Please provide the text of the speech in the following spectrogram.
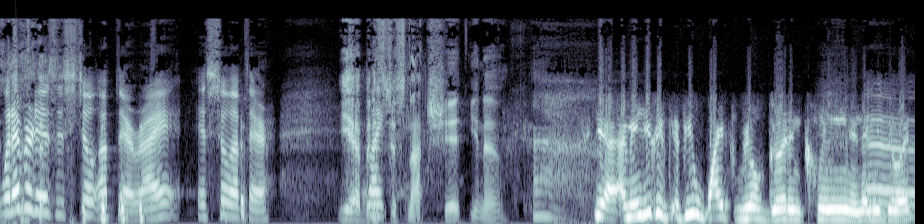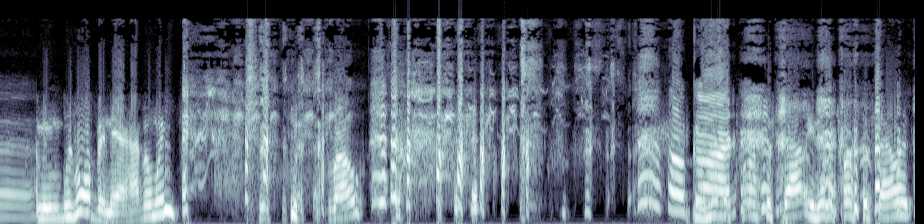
whatever it is is still up there, right? It's still up there. Yeah, but Like- it's just not shit, you know. Yeah, I mean, you could if you wipe real good and clean, and then you do Uh. it. I mean, we've all been there, haven't we? Bro, Oh you never God, tossed a. You never tossed a salad.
